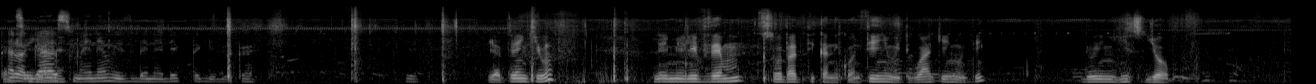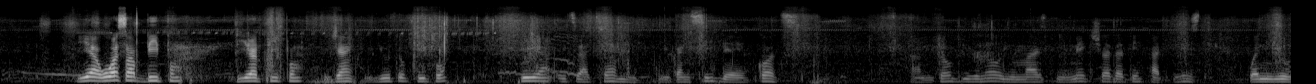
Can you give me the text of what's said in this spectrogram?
Can Hello guys, my name is Benedict Gibuka. Yeah, thank you. Let me leave them so that he can continue with working with it, doing his job. Yeah, what's up, people? Here, people, giant YouTube people. Here it's a chimney. You can see the goats. And don't you know you must make sure that at least when you,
